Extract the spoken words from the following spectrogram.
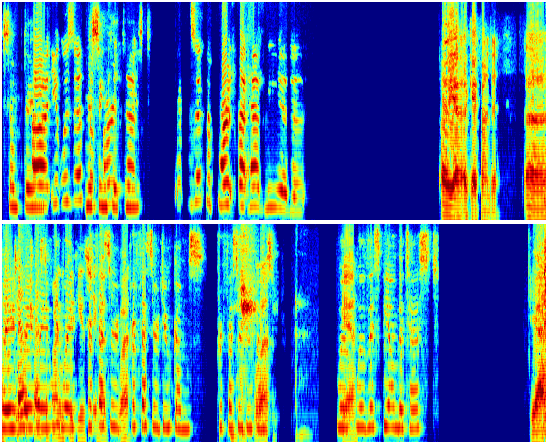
something Uh, it was at the missing part that it was at the part that had me at a. Oh yeah. Okay, I found it. Uh, Wait, Taylor wait, tries wait, to wait, find the wait. cookies she had. Professor What? Professor Dukemz. Professor What? Dukemz. Will Yeah. will this be on the test? Yeah.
